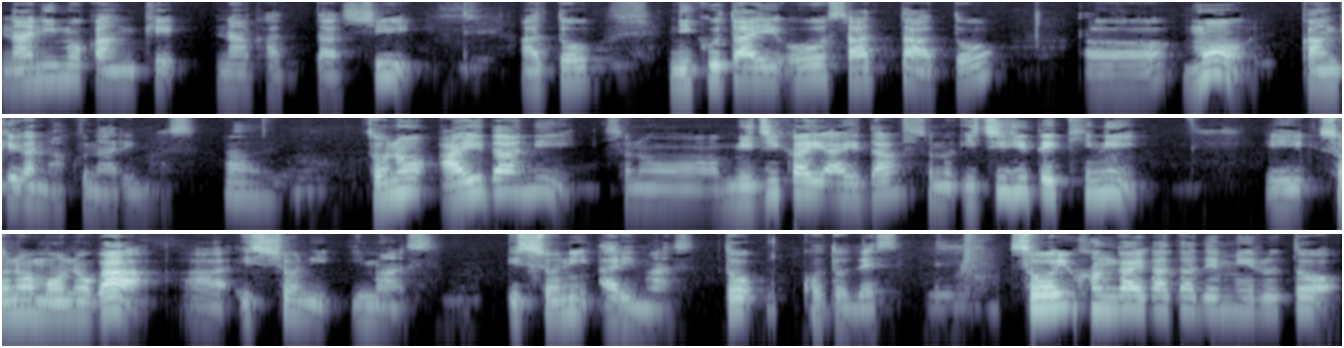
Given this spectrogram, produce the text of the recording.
何も関係なかったし、あと肉体を去った後、あもう関係がなくなります。はい。その間に、その短い間、その一時的に、いそのものがあ一緒にいます。一緒にあります。とことです。そういう考え方で見ると、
